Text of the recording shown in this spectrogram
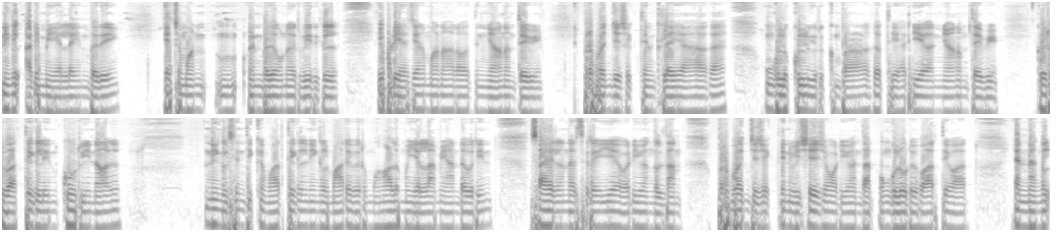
நீங்கள் அடிமையல்ல என்பதை எஜமான் என்பதை உணர்வீர்கள். இப்படி எஜமான ஆர்வத்தின் ஞானம் தேவை. பிரபஞ்ச சக்தியின் கிளையாக உங்களுக்குள் இருக்கும் பழகத்தை அறிய ஞானம் தேவை. ஒரு வார்த்தைகளின் கூறினால் நீங்கள் சிந்திக்கும் வார்த்தைகள் நீங்கள் மாற விரும்பும் ஆளுமை எல்லாமே ஆண்டவரின் சாயலான சிறிய வடிவங்கள் தான் பிரபஞ்ச சக்தியின் விசேஷ வடிவம் தான் உங்களுடைய வார்த்தை வார் எண்ணங்கள்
